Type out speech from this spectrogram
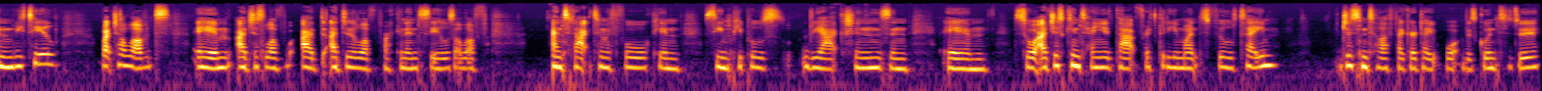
in retail, which I loved. Um, I just love, I, I do love working in sales. I love interacting with folk and seeing people's reactions. And um, so I just continued that for three months full time just until I figured out what I was going to do.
